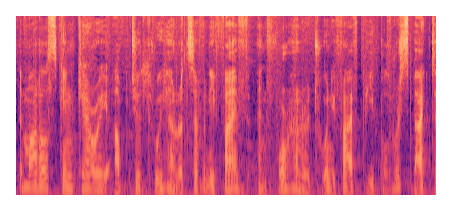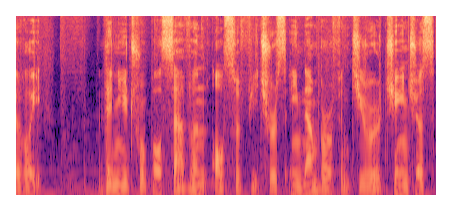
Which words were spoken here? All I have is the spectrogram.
the models can carry up to 375 and 425 people respectively. The new 777 also features a number of interior changes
